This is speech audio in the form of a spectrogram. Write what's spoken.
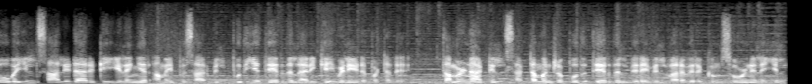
கோவையில் சாலிடாரிட்டி இளைஞர் அமைப்பு சார்பில் புதிய தேர்தல் அறிக்கை வெளியிடப்பட்டது. தமிழ்நாட்டில் சட்டமன்ற பொது தேர்தல் விரைவில் வரவிருக்கும் சூழ்நிலையில்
